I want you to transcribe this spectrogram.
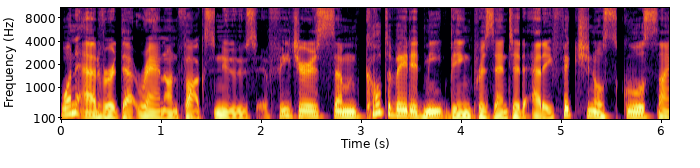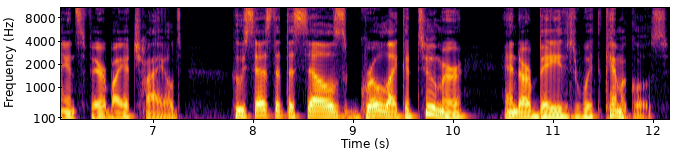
One advert that ran on Fox News features some cultivated meat being presented at a fictional school science fair by a child who says that the cells grow like a tumor and are bathed with chemicals.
